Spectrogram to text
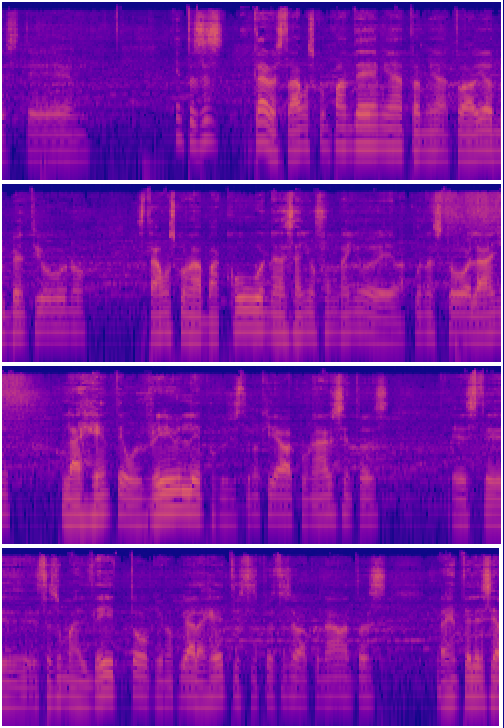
Este, entonces claro, estábamos con pandemia, todavía, todavía 2021, estábamos con las vacunas, ese año fue un año de vacunas todo el año, la gente horrible, porque si usted no quería vacunarse, entonces este, este es un maldito, que no cuida a la gente, usted después se vacunaba, entonces la gente le decía,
